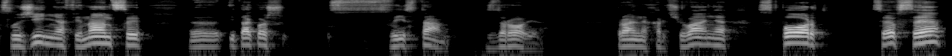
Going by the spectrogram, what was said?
служіння, фінанси е, і також свій стан, здоров'я, правильне харчування, спорт. Це все,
